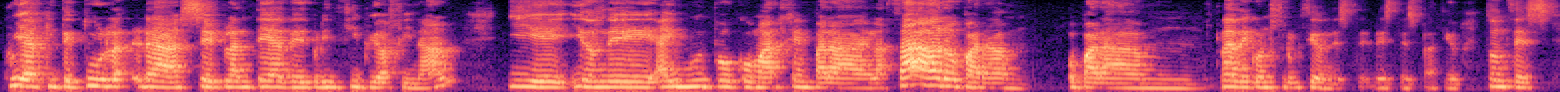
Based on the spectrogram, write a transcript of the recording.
cuya arquitectura se plantea de principio a final y, donde hay muy poco margen para el azar o para la deconstrucción de este, este espacio. Entonces,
